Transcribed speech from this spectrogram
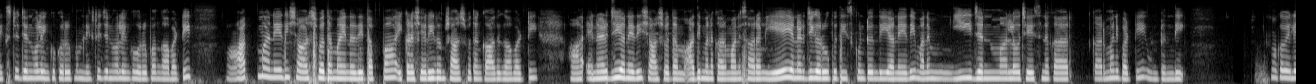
నెక్స్ట్ జన్మలో ఇంకొక రూపం నెక్స్ట్ జన్మలో ఇంకొక రూపం. కాబట్టి ఆత్మ అనేది శాశ్వతమైనది తప్ప ఇక్కడ శరీరం శాశ్వతం కాదు. కాబట్టి ఆ ఎనర్జీ అనేది శాశ్వతం. అది మన కర్మానుసారం ఏ ఎనర్జీగా రూపు తీసుకుంటుంది అనేది మనం ఈ జన్మలో చేసిన కర్ కర్మని బట్టి ఉంటుంది. ఒకవేళ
